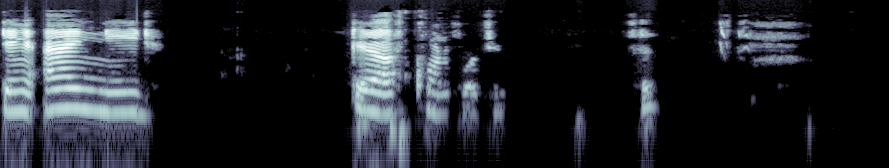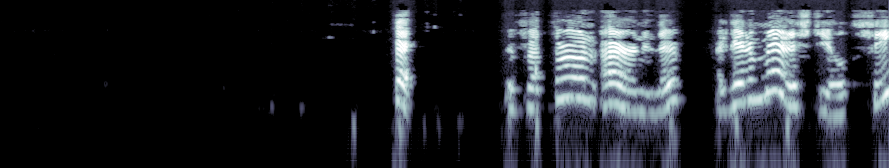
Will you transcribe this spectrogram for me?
Dang it, I need... Get off Corner Fortune. Okay. If I throw an iron in there, I get a mana steel. See?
